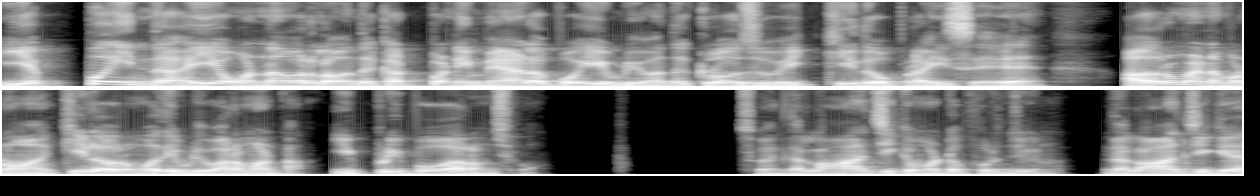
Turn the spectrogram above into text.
எப்போ இந்த ஹையை ஒன் ஹவரில் வந்து கட் பண்ணி மேலே போய் இப்படி வந்து க்ளோஸ் வைக்கிதோ ப்ரைஸு அவருமா என்ன பண்ணுவான்? கீழே வரும்போது இப்படி வரமாட்டான். இப்படி போக ஆரம்பிச்சிருவான். ஸோ இந்த லாஜிக்கை மட்டும் புரிஞ்சுக்கணும். இந்த லாஜிக்கை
